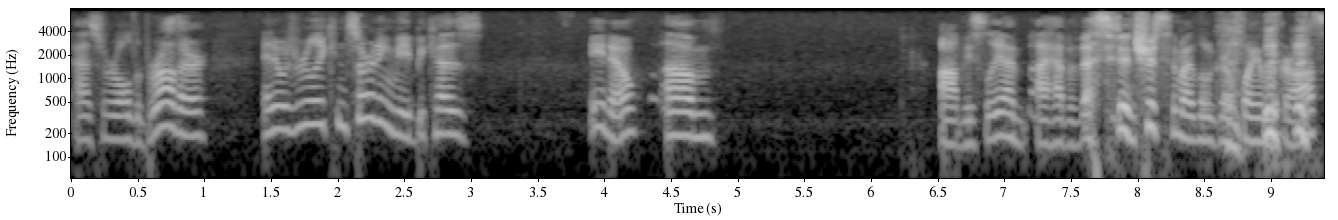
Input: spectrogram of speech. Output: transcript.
as her older brother. And it was really concerning me because, you know, um, obviously I, I have a vested interest in my little girl playing lacrosse,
